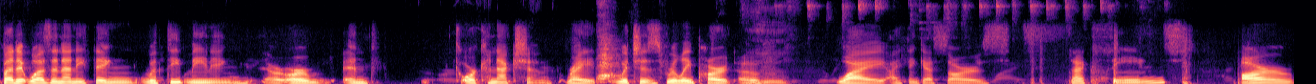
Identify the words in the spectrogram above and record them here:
but it wasn't anything with deep meaning or, or and or connection, right? Which is really part of mm-hmm. why I think SR's sex scenes are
